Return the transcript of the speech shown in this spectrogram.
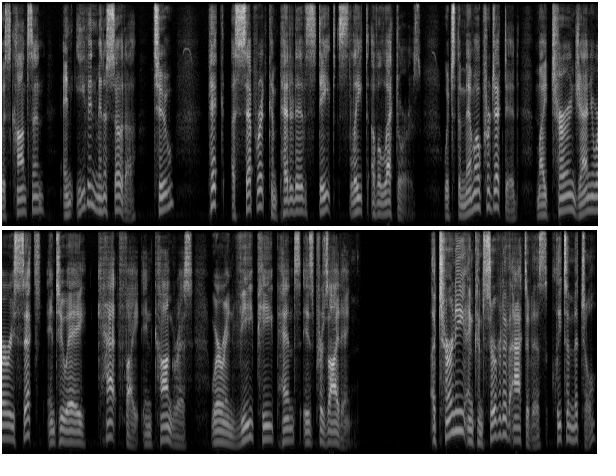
Wisconsin, and even Minnesota to pick a separate competitive state slate of electors, which the memo predicted might turn January 6th into a catfight in Congress wherein VP Pence is presiding. Attorney and conservative activist Cleta Mitchell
